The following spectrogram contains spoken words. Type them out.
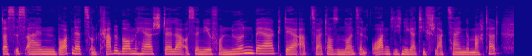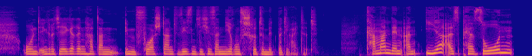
Das ist ein Bordnetz- und Kabelbaumhersteller aus der Nähe von Nürnberg, der ab 2019 ordentlich Negativschlagzeilen gemacht hat. Und Ingrid Jägerin hat dann im Vorstand wesentliche Sanierungsschritte mitbegleitet. Kann man denn an ihr als Person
